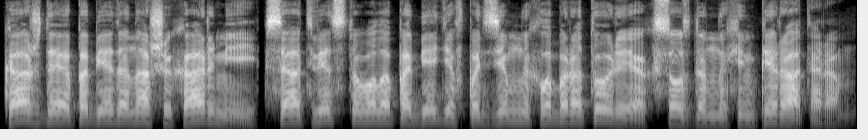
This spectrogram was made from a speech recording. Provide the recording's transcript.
Каждая победа наших армий соответствовала победе в подземных лабораториях, созданных императором.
